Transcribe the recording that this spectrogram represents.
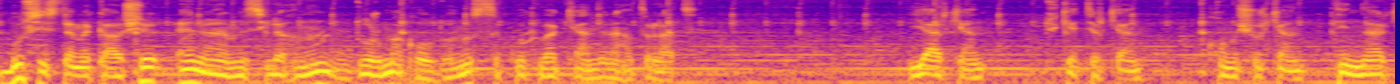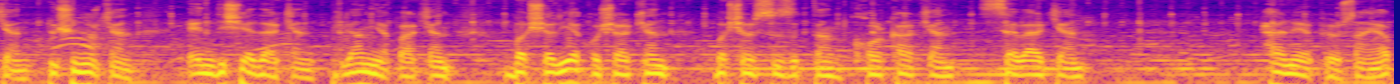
Bu sisteme karşı en önemli silahının durmak olduğunu sıklıkla kendine hatırlat. Yerken, tüketirken, konuşurken, dinlerken, düşünürken, endişe ederken, plan yaparken, başarıya koşarken, başarısızlıktan korkarken, severken, her ne yapıyorsan yap,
